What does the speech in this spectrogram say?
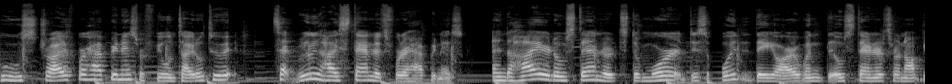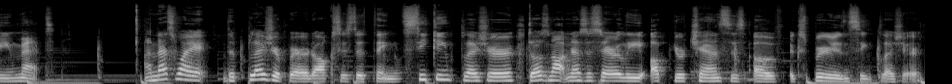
who strive for happiness or feel entitled to it set really high standards for their happiness. And the higher those standards, the more disappointed they are when those standards are not being met. And that's why the pleasure paradox is the thing. Seeking pleasure does not necessarily up your chances of experiencing pleasure.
